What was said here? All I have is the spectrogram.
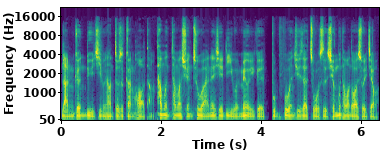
蓝跟绿基本上都是干化党，他们他妈选出来那些立委，没有一个不不分区在做事，全部他妈都在睡觉。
